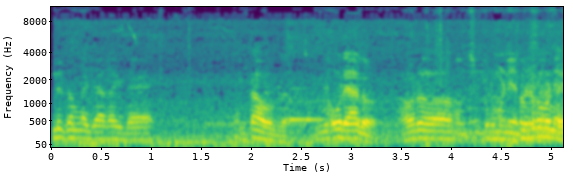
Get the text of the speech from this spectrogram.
ಇಲ್ಲಿ ತನಕ ಜಾಗ ಇದೆ ಅಂತ ಅವ್ರದ್ದು ಅವ್ರು ಯಾರು? ಅವರು ಸುಬ್ರಹ್ಮಣ್ಯ ಸುಬ್ರಹ್ಮಣ್ಯ.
